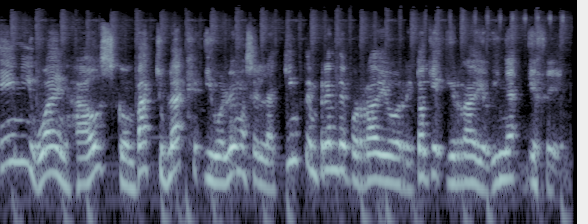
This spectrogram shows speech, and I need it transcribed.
Amy Winehouse con Back to Black y volvemos en la Quinta Emprende por Radio Ritoque y Radio Viña FM.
